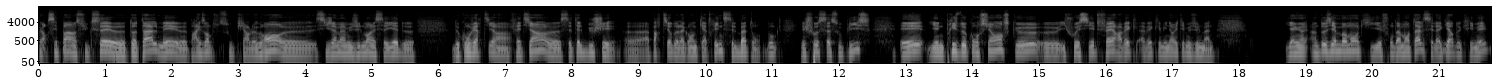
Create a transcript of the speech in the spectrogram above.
Alors c'est pas un succès euh, total, mais euh, par exemple sous Pierre le Grand, euh, si jamais un musulman essayait de de convertir un chrétien, c'était le bûcher. à partir de la Grande Catherine, c'est le bâton. Donc les choses s'assouplissent et il y a une prise de conscience que il faut essayer de faire avec avec les minorités musulmanes. Il y a eu un deuxième moment qui est fondamental, c'est la guerre de Crimée.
